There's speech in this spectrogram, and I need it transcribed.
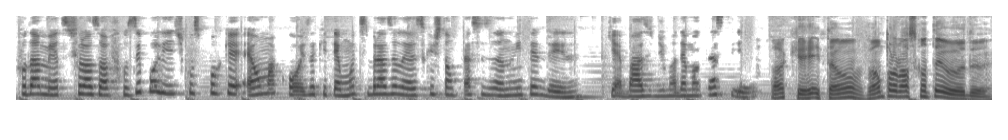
fundamentos filosóficos e políticos, porque é uma coisa que tem muitos brasileiros que estão precisando entender, né, que é base de uma democracia. Ok, então vamos para o nosso conteúdo.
